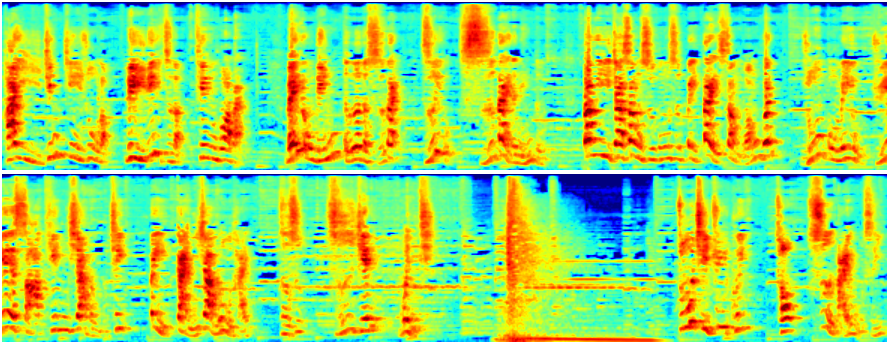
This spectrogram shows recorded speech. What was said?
它已经进入了锂离子的天花板。没有宁德的时代，只有时代的宁德。当一家上市公司被带上王冠，如果没有绝杀天下的武器，被赶下露台，只是时间问题。猪气巨亏超四百五十亿。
